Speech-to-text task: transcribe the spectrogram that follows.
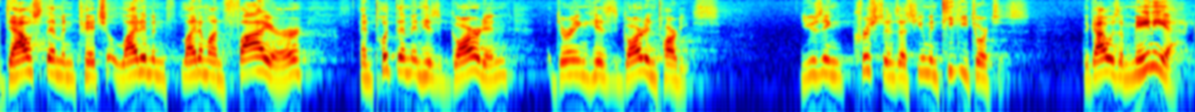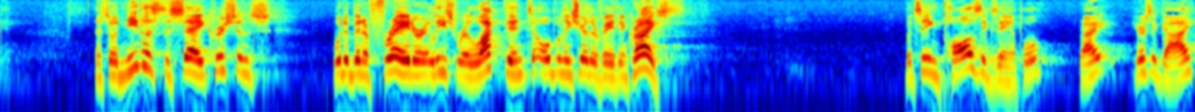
douse them in pitch, light them, in, light them on fire, and put them in his garden during his garden parties, using Christians as human tiki torches. The guy was a maniac. And so, needless to say, Christians would have been afraid or at least reluctant to openly share their faith in Christ. But seeing Paul's example, right? Here's a guy,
